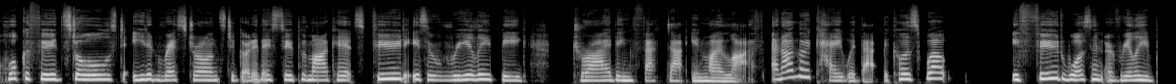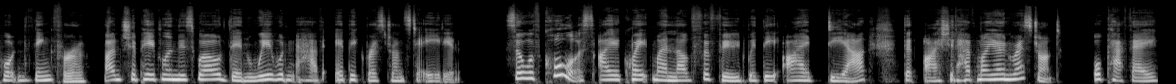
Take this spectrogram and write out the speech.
hawker food stalls, to eat in restaurants, to go to their supermarkets. Food is a really big driving factor in my life. And I'm okay with that because, well, if food wasn't a really important thing for a bunch of people in this world, then we wouldn't have epic restaurants to eat in. So of course, I equate my love for food with the idea that I should have my own restaurant or cafe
